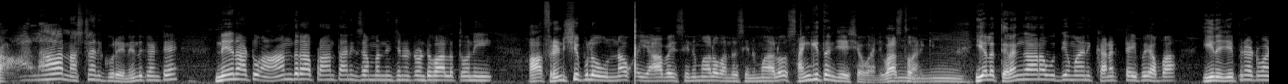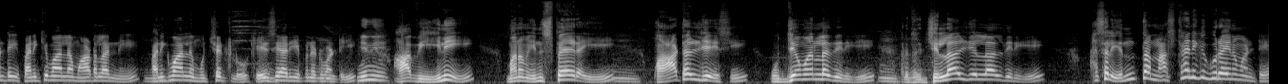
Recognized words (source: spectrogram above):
చాలా నష్టానికి గురైన. ఎందుకంటే నేను అటు ఆంధ్ర ప్రాంతానికి సంబంధించినటువంటి వాళ్ళతోని ఆ ఫ్రెండ్షిప్లో ఉన్న ఒక యాభై సినిమాలో వంద సినిమాలో సంగీతం చేసేవాడిని వాస్తవానికి. ఇలా తెలంగాణ ఉద్యమానికి కనెక్ట్ అయిపోయి అబ్బా ఈయన చెప్పినటువంటి పనికిమాలిన మాటలన్నీ పనికిమాలిన ముచ్చట్లు కేసీఆర్ చెప్పినటువంటి అవి విని మనం ఇన్స్పైర్ అయ్యి. పాటలు చేసి ఉద్యమంలో తిరిగి జిల్లాలు జిల్లాలు తిరిగి అసలు ఎంత నష్టానికి గురైనమంటే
